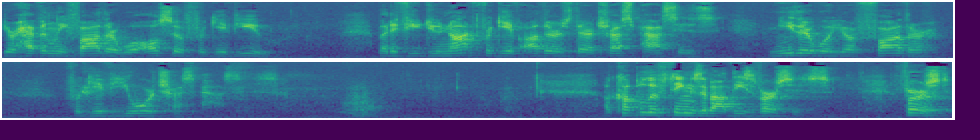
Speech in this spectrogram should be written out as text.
your heavenly Father will also forgive you. But if you do not forgive others their trespasses, neither will your Father forgive your trespasses. A couple of things about these verses. First,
